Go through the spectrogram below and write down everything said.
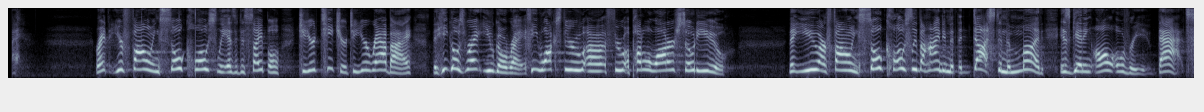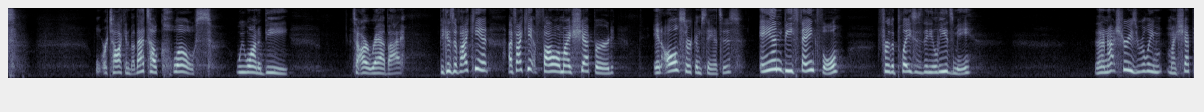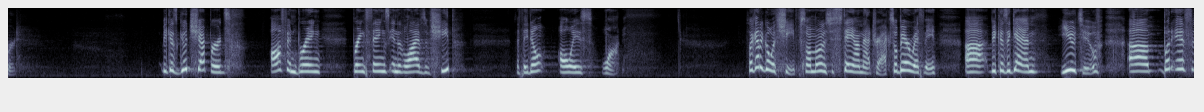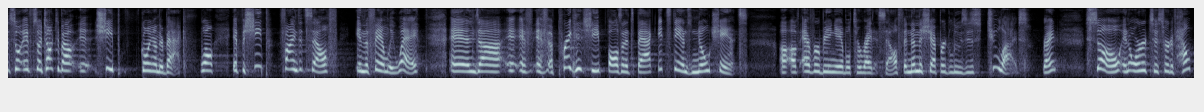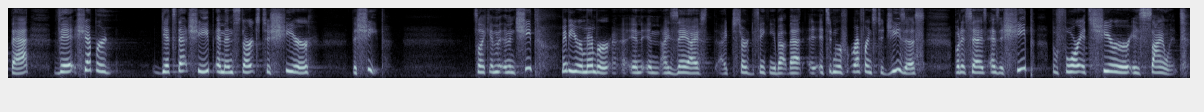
Right? You're following so closely as a disciple to your teacher, to your rabbi, that he goes right, you go right. If he walks through, uh, through a puddle of water, so do you. That you are following so closely behind him that the dust and the mud is getting all over you. That's what we're talking about. That's how close we want to be to our rabbi. Because if I can't, if I can't follow my shepherd in all circumstances and be thankful for the places that he leads me, then I'm not sure he's really my shepherd. Because good shepherds often bring, bring things into the lives of sheep that they don't always want. So I got to go with sheep. So I'm going to just stay on that track. So bear with me. Uh, because again, YouTube. Um, but if, so if, so I talked about uh, sheep going on their back. Well, if a sheep finds itself in the family way, and uh, if, if a pregnant sheep falls on its back, it stands no chance uh, of ever being able to right itself, and then the shepherd loses two lives, right? So, in order to sort of help that, the shepherd gets that sheep and then starts to shear the sheep. It's like, and, and sheep Maybe you remember uh, in, in Isaiah, I, I started thinking about that. It's in re- reference to Jesus, but it says, as a sheep before its shearer is silent,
